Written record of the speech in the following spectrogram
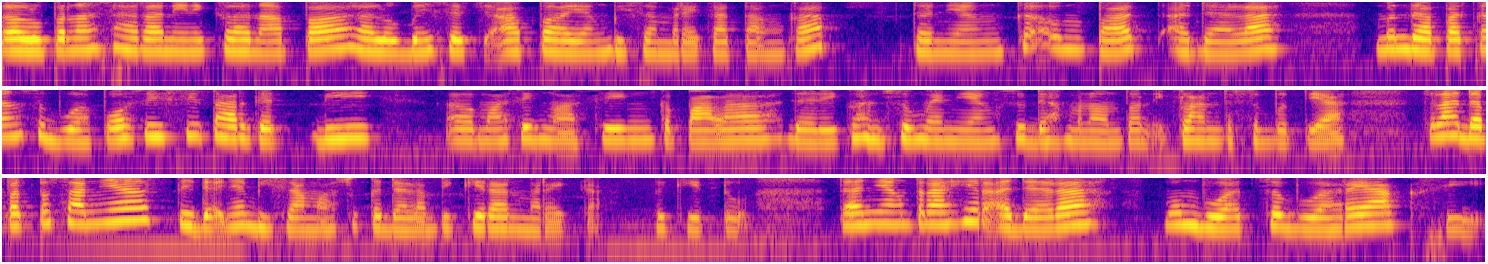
lalu penasaran ini iklan apa lalu message apa yang bisa mereka tangkap dan yang keempat adalah mendapatkan sebuah posisi target di e, masing-masing kepala dari konsumen yang sudah menonton iklan tersebut ya. Setelah dapat pesannya setidaknya bisa masuk ke dalam pikiran mereka begitu. Dan yang terakhir adalah membuat sebuah reaksi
